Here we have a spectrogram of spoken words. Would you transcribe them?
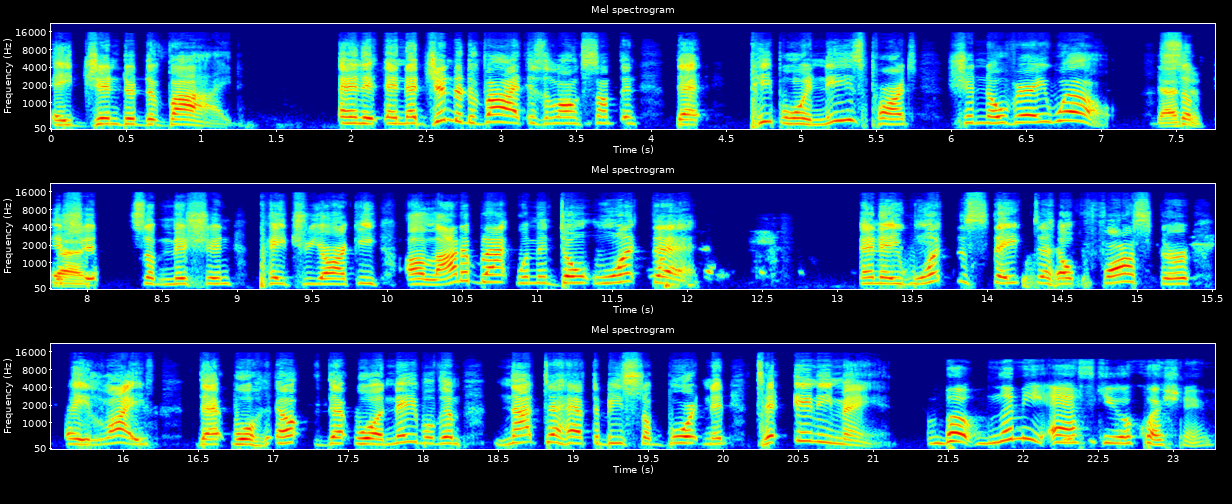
a gender divide. And it, and that gender divide is along something that people in these parts should know very well. That's submission, submission, patriarchy. A lot of black women don't want that. And they want the state to help foster a life that will help that will enable them not to have to be subordinate to any man. But let me ask you a question.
